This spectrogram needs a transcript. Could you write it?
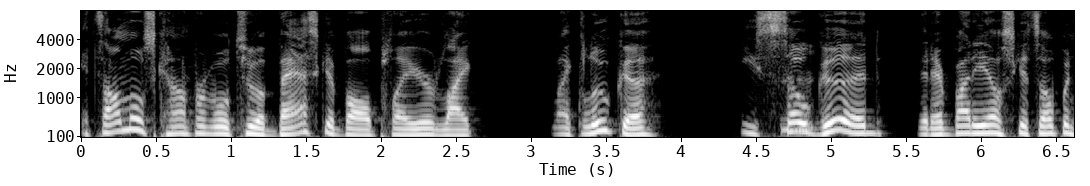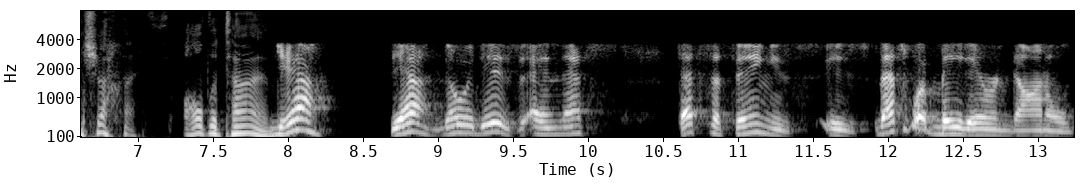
it's almost comparable to a basketball player like like Luka. He's so Mhm. good that everybody else gets open shots all the time. Yeah, yeah, no, it is, and that's that's the thing is is that's what made Aaron Donald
